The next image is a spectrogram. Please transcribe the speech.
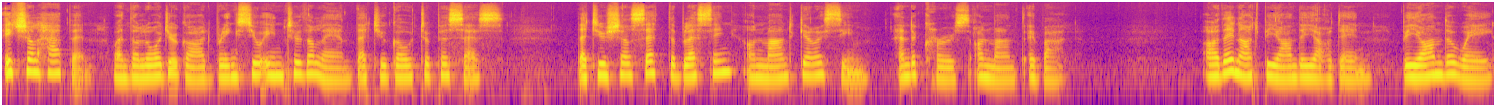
It shall happen when the Lord your God brings you into the land that you go to possess that you shall set the blessing on Mount Gerizim and the curse on Mount Ebal. Are they not beyond the Yarden, beyond the way,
